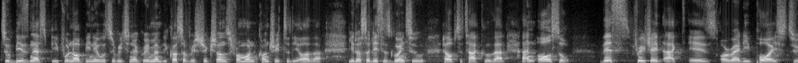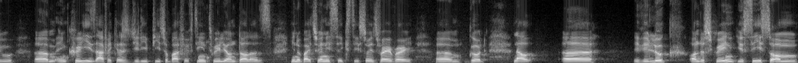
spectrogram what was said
two business people not being able to reach an agreement because of restrictions from one country to the other. You know, so this is going to help to tackle that. And also, this Free Trade Act is already poised to um, increase Africa's GDP to about $15 trillion, you know, by 2060. So it's very, very um, good. Now, uh, if you look on the screen, you see some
